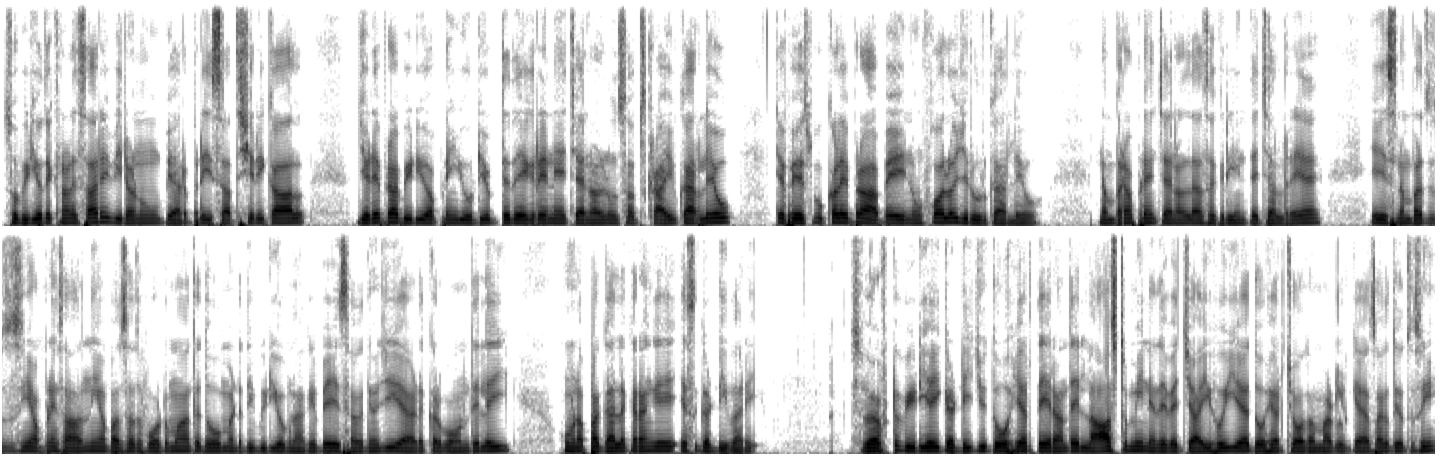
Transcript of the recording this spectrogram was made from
ਸੋ ਵੀਡੀਓ ਦੇਖਣ ਵਾਲੇ ਸਾਰੇ ਵੀਰਾਂ ਨੂੰ ਪਿਆਰ ਭਰੀ ਸਤਿ ਸ਼੍ਰੀ ਅਕਾਲ। ਜਿਹੜੇ ਭਰਾ ਵੀਡੀਓ ਆਪਣੀ YouTube ਤੇ ਦੇਖ ਰਹੇ ਨੇ ਚੈਨਲ ਨੂੰ ਸਬਸਕ੍ਰਾਈਬ ਕਰ ਲਿਓ ਤੇ Facebook ਵਾਲੇ ਭਰਾ ਪੇਜ ਨੂੰ ਫੋਲੋ ਜ਼ਰੂਰ ਕਰ ਲਿਓ। ਨੰਬਰ ਆਪਣੇ ਚੈਨਲ ਦਾ ਸਕਰੀਨ ਤੇ ਚੱਲ ਰਿਹਾ ਹੈ। ਇਸ ਨੰਬਰ ਤੇ ਤੁਸੀਂ ਆਪਣੇ ਸਾਧਨ ਦੀਆਂ ਪੰਜ ਸੱਤ ਫੋਟੋਆਂ ਤੇ 2 ਮਿੰਟ ਦੀ ਵੀਡੀਓ ਬਣਾ ਕੇ ਭੇਜ ਸਕਦੇ ਹੋ ਜੀ ਐਡ ਕਰਵਾਉਣ ਦੇ ਲਈ। ਹੁਣ ਆਪਾਂ ਗੱਲ ਕਰਾਂਗੇ ਇਸ ਗੱਡੀ ਬਾਰੇ। ਸਵਿਫਟ ਵੀਡੀਆਈ ਗੱਡੀ ਜੀ 2013 ਦੇ ਲਾਸਟ ਮਹੀਨੇ ਦੇ ਵਿੱਚ ਆਈ ਹੋਈ ਹੈ 2014 ਮਾਡਲ ਕਹਿ ਸਕਦੇ ਹੋ ਤੁਸੀਂ।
